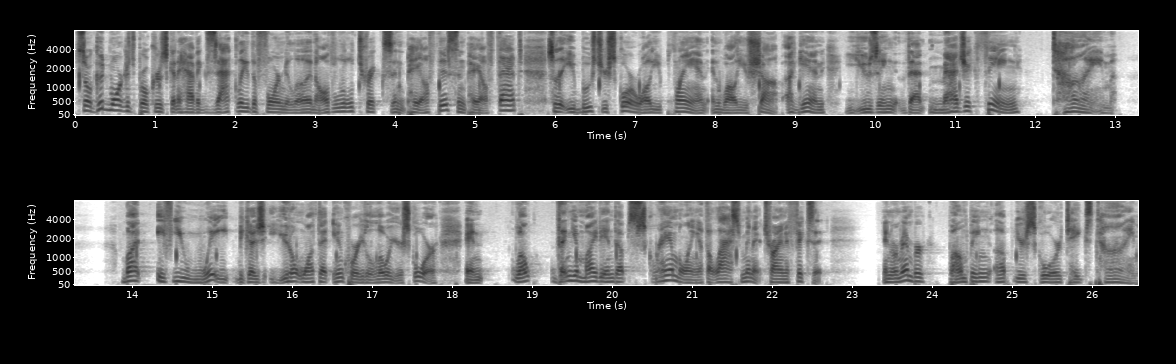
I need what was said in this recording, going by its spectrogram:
So, a good mortgage broker is going to have exactly the formula and all the little tricks and pay off this and pay off that so that you boost your score while you plan and while you shop. Again, using that magic thing, time. But if you wait because you don't want that inquiry to lower your score, and well, then you might end up scrambling at the last minute trying to fix it. And remember, bumping up your score takes time.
